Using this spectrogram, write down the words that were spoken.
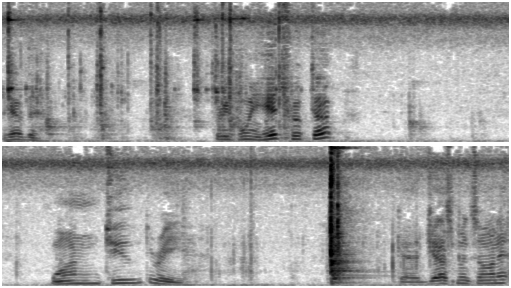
We have the three-point hitch hooked up. One, two, three. Got adjustments on it.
